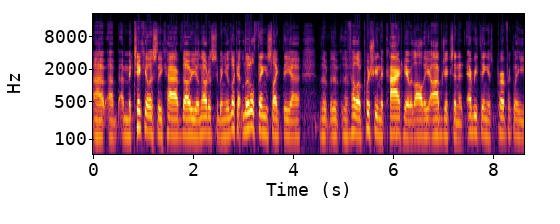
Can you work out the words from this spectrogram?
uh, uh, uh meticulously carved. Though you'll notice when you look at little things like the, uh, the, the, the fellow pushing the cart here with all the objects in it, everything is perfectly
